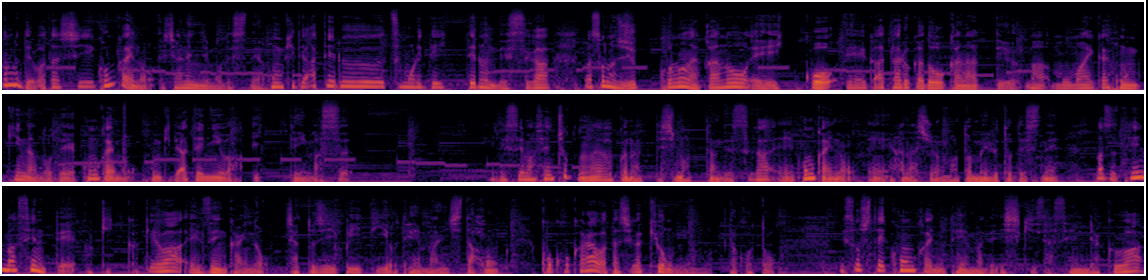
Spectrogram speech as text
なので私、今回のチャレンジもですね、本気で当てるつもりで言ってるんですが、まあ、その10個の中の1個が当たるかどうかなっていう、まあ、もう毎回本気なので、今回も本気で当てには行っています。えすいません、ちょっと長くなってしまったんですが、え今回の、え話をまとめるとですね、まずテーマ選定のきっかけは、え前回のチャット GPT をテーマにした本、ここから私が興味を持ったこと、そして今回のテーマで意識した戦略は、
